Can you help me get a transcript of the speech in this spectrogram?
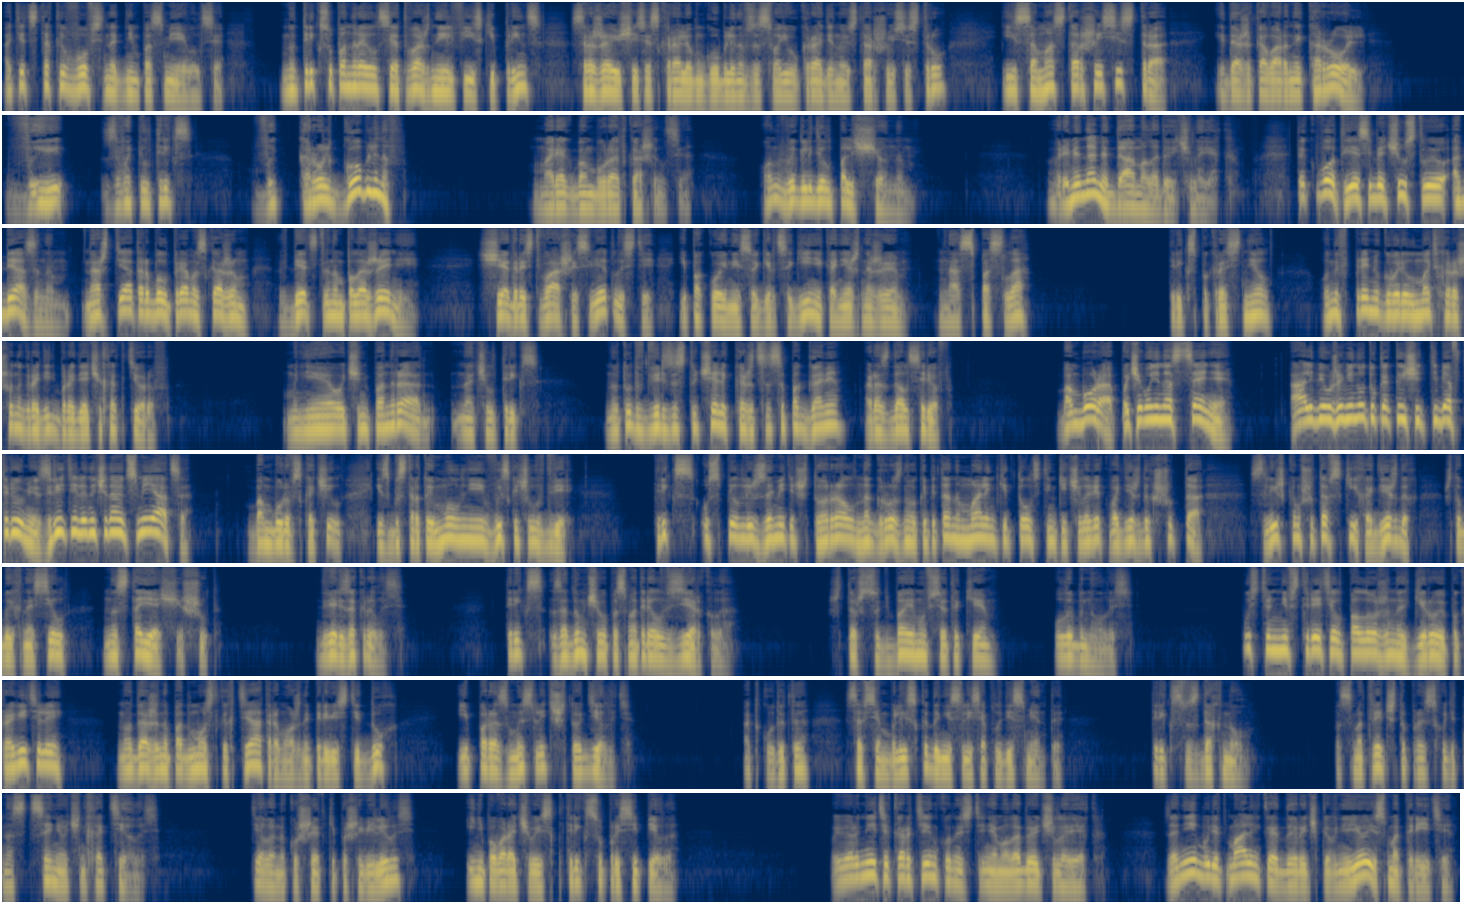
Отец так и вовсе над ним посмеивался — но Триксу понравился отважный эльфийский принц, сражающийся с королем гоблинов за свою украденную старшую сестру, и сама старшая сестра, и даже коварный король. «Вы...» — завопил Трикс. «Вы король гоблинов?» Моряк Бамбура откашлялся. Он выглядел польщенным. «Временами да, молодой человек. Так вот, я себя чувствую обязанным. Наш театр был, прямо скажем, в бедственном положении. Щедрость вашей светлости и покойной согерцогини, конечно же, нас спасла. Трикс покраснел. Он и впрямь уговорил мать хорошо наградить бродячих актеров. «Мне очень понрав...» — начал Трикс. Но тут в дверь застучали, кажется, сапогами, раздался рев. «Бамбура, почему не на сцене? Альби уже минуту как ищет тебя в трюме, зрители начинают смеяться». Бамбуров вскочил и с быстротой молнии выскочил в дверь. Трикс успел лишь заметить, что орал на грозного капитана маленький толстенький человек в одеждах шута, слишком шутовских одеждах, чтобы их носил настоящий шут. Дверь закрылась. Трикс задумчиво посмотрел в зеркало. Что ж, судьба ему все-таки улыбнулась. Пусть он не встретил положенных герою-покровителей, но даже на подмостках театра можно перевести дух и поразмыслить, что делать. Откуда-то совсем близко донеслись аплодисменты. Трикс вздохнул. Посмотреть, что происходит на сцене, очень хотелось. Тело на кушетке пошевелилось и, не поворачиваясь к Триксу, просипело. «Поверните картинку на стене, молодой человек. За ней будет маленькая дырочка, в нее и смотрите».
